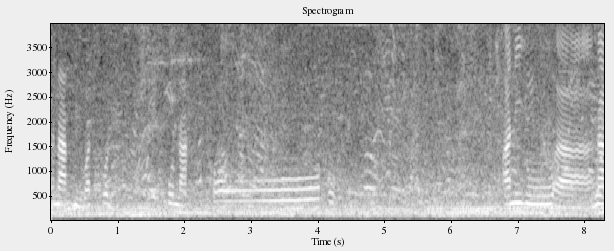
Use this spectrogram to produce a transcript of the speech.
ขนาดนี้วะทุกคนคุณนะโอ้อันนี้อยู่อ่าหน้า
